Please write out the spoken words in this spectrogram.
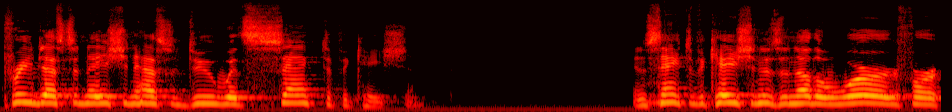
predestination has to do with sanctification. And sanctification is another word for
